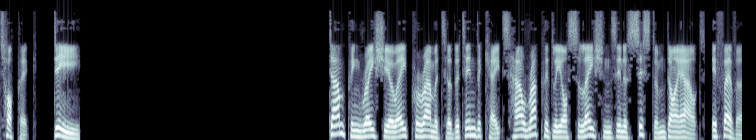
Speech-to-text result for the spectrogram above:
Topic D Damping ratio a parameter that indicates how rapidly oscillations in a system die out, if ever.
